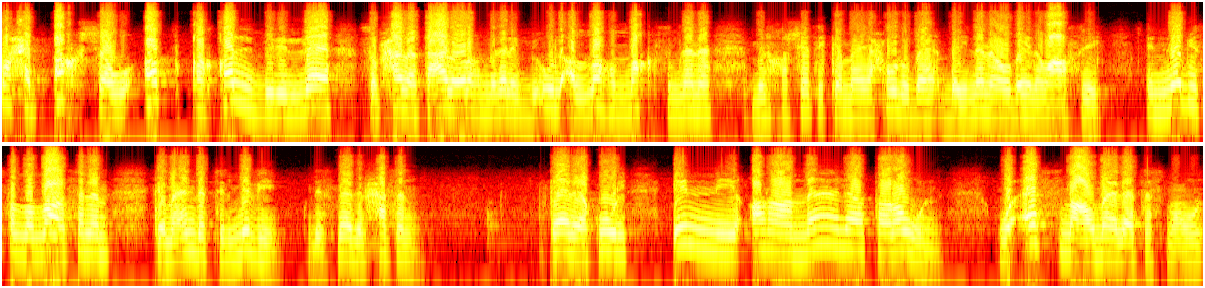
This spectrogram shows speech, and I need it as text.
صاحب أخشى وأتقى قلب لله سبحانه وتعالى. ورغم ذلك بيقول اللهم اقسم لنا من خشيتك ما يحول بيننا وبين معصيك النبي صلى الله عليه وسلم كما عند الترمذي بإسناد حسن كان يقول إني أرى ما لا ترون وأسمع ما لا تسمعون.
